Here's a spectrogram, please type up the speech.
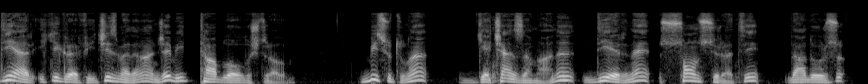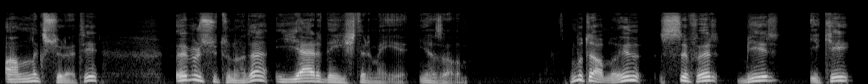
diğer iki grafiği çizmeden önce bir tablo oluşturalım. Bir sütuna geçen zamanı, diğerine son sürati, daha doğrusu anlık sürati, öbür sütuna da yer değiştirmeyi yazalım. Bu tabloyu 0, 1, 2,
